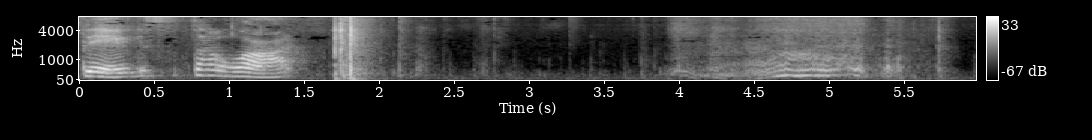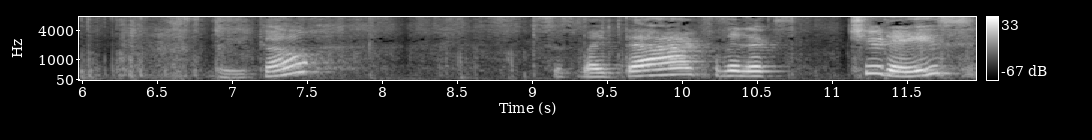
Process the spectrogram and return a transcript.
big, it's not a lot, There you go. This is my bag for the next two days.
